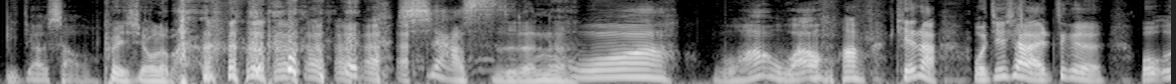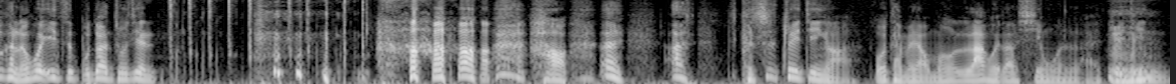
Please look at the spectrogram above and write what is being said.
比较少，退休了吧？吓死人了！哇哇哇哇！天哪！我接下来这个，我我可能会一直不断出现。好，哎、欸、啊！可是最近啊，我坦白讲，我们拉回到新闻来，最近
